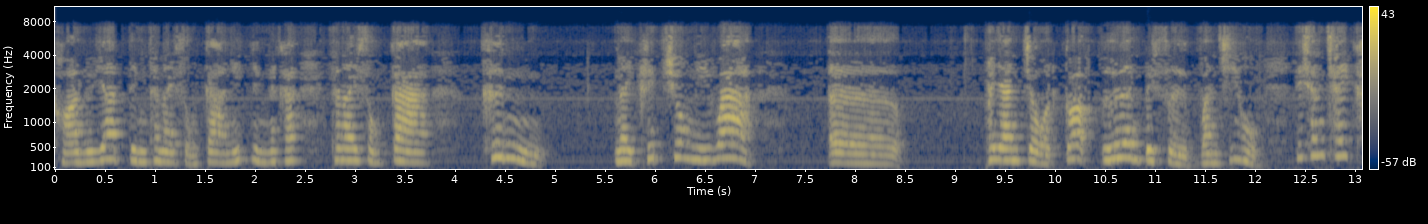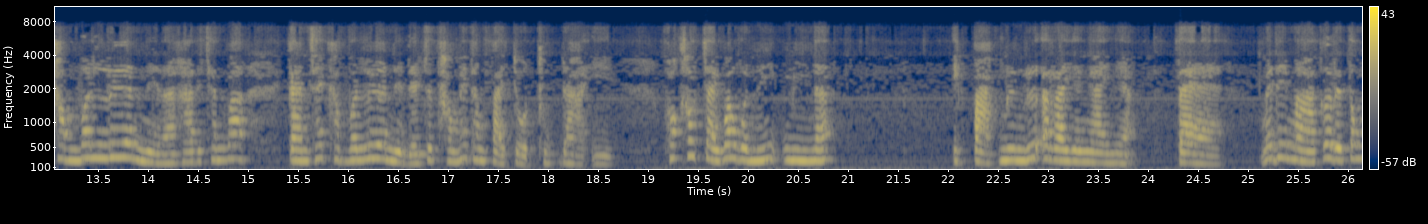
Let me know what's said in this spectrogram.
ขออนุญาตติงทนายสงการนิดนึงนะคะ ทนายสงการ ขึ้นในคลิปช่วงนี้ว่าพยานโจทย์ก็เลื่อนไปสืบวันที่หกดิฉันใช้คำว่าเลื่อนเนี่ยนะคะดิฉันว่าการใช้คำว่าเลื่อนเนี่ยเดี๋ยวจะทำให้ทางฝ่ายโจทย์ถูกด่าอีก เพราะเข้าใจว่าวันนี้มีนัดอีกปากหนึ่งหรืออะไรยังไงเนี่ย แต่ไม่ได้มาก็เลยต้อง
